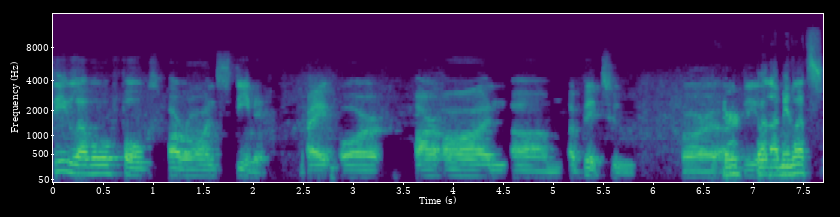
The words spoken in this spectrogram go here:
C level folks are on Steemit, right? Or are on um, a BitTube or sure. but I mean, let's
